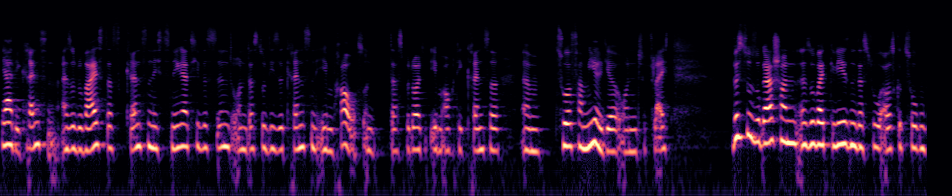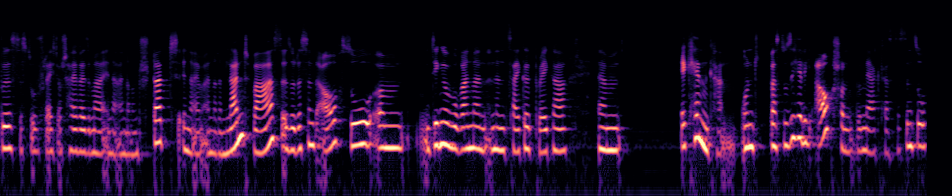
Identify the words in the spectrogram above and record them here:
ja, die Grenzen. Also du weißt, dass Grenzen nichts Negatives sind und dass du diese Grenzen eben brauchst. Und das bedeutet eben auch die Grenze ähm, zur Familie. Und vielleicht bist du sogar schon äh, so weit gewesen, dass du ausgezogen bist, dass du vielleicht auch teilweise mal in einer anderen Stadt, in einem anderen Land warst? Also das sind auch so ähm, Dinge, woran man einen Cycle Breaker ähm, erkennen kann. Und was du sicherlich auch schon bemerkt hast, das sind so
